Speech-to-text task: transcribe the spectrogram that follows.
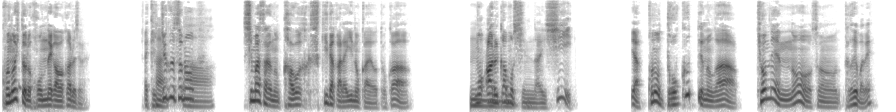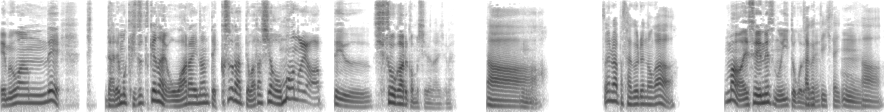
この人の本音がわかるじゃない。結局その、あ島さんの顔が好きだからいいのかよとか、ーもあるかもしんないし、いや、この毒ってのが、去年の、その、例えばね、M1 で、誰も傷つけないお笑いなんてクソだって私は思うのよっていう思想があるかもしれないじゃない。ああ、そういうのやっぱ探るのがまあ、SNS のいいとこだよね。探っていきたい、うん。ああ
